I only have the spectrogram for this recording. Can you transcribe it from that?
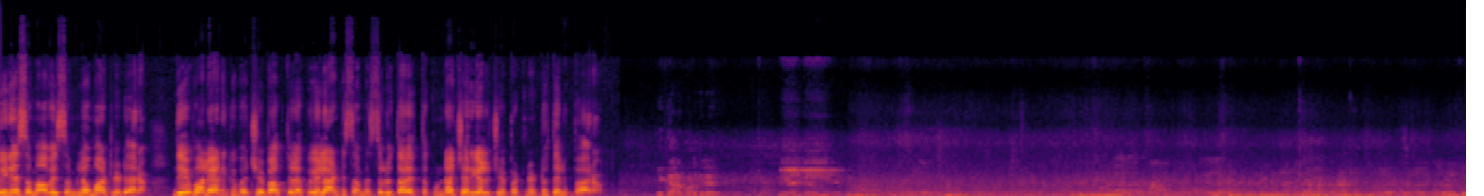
మీడియా సమావేశంలో మాట్లాడారు. దేవాలయానికి వచ్చే భక్తులకు ఎలాంటి సమస్యలు తలెత్తకుండా చర్యలు చేపట్టినట్టు తెలిపారు. Hey,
